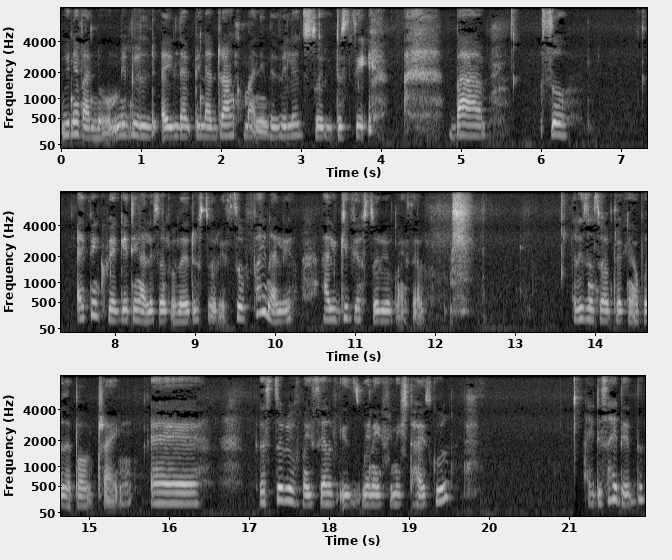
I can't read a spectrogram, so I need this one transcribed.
we never know. Maybe I'll have been a drunk man in the village. Sorry to say, but so I think we are getting a lesson from the two stories. So finally, I'll give you a story of myself. Reasons why I'm talking about the power of trying. Uh, the story of myself is when I finished high school. I decided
